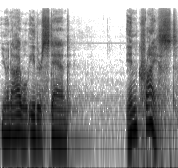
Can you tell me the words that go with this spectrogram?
you and I will either stand in Christ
